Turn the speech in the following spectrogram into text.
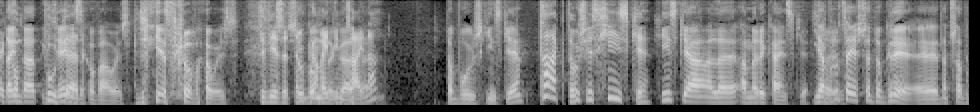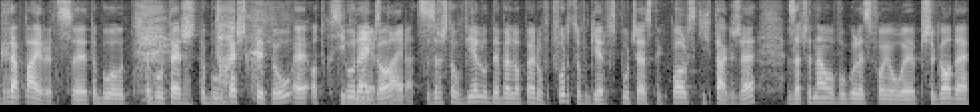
Oddaj to- Gdzie je komputer. schowałeś? Gdzie je schowałeś? Ty wiesz, że ten był Szukam made in China? Atari. To było już chińskie? Tak, to już jest chińskie. Chińskie, ale amerykańskie. Ja wrócę jeszcze do gry. E, Na przykład gra Pirates. E, To, było, to był, też, to był też tytuł, e, od którego Pirates. zresztą wielu deweloperów, twórców gier współczesnych, polskich także, zaczynało w ogóle swoją e, przygodę.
